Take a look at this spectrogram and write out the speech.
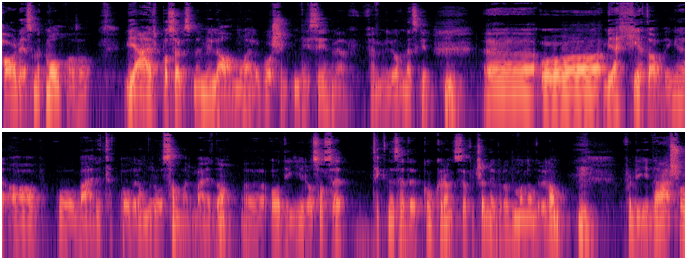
har det som et mål. Altså, vi er på størrelse med Milano eller Washington DC. Vi er fem millioner mennesker. Eh, og vi er helt avhengig av å være tett på hverandre og samarbeide. Eh, og det gir oss også et, teknisk sett et konkurransefortrinn i forhold til mange andre land. Fordi det er så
